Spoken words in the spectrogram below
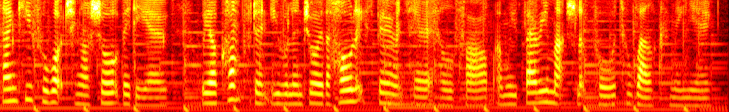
Thank you for watching our short video. We are confident you will enjoy the whole experience here at Hill Farm and we very much look forward to welcoming you.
